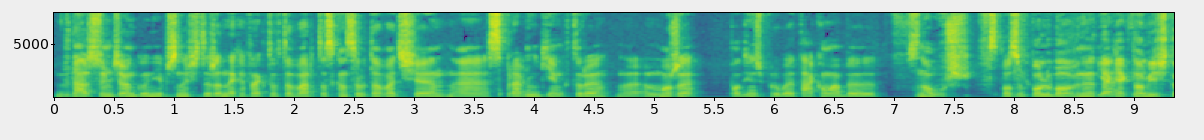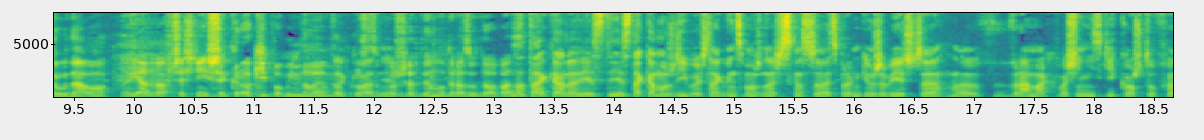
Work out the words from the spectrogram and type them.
w dalszym ciągu nie przynosi to żadnych efektów, to warto skonsultować się e, z prawnikiem, który może podjąć próbę taką, aby znowuż w sposób polubowny, tak jak, tobie się to udało. No ja dwa wcześniejsze kroki pominąłem, Dokładnie. po poszedłem od razu do was. No tak, ale jest, jest taka możliwość, tak, więc można się skonsultować z prawnikiem, żeby jeszcze e, w ramach właśnie niskich kosztów e,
